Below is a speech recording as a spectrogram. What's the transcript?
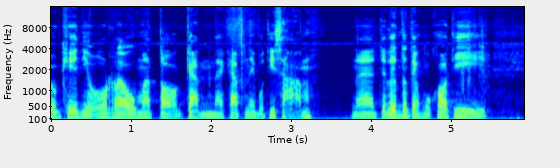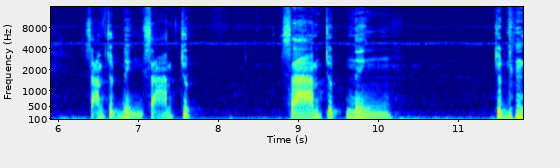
โอเคเดี๋ยวเรามาต่อกันนะครับในบทที่3นะจะเริ่มตั้งแต่หัวข้อที่ 3.1 3จุด3.1จุดหนึ่ง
